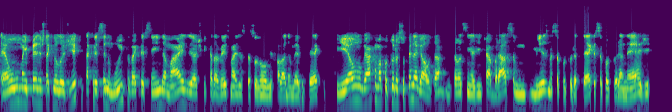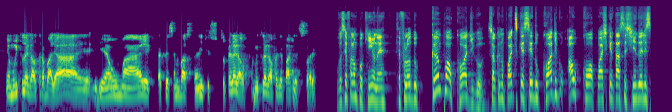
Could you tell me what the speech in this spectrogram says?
é uma empresa de tecnologia que está crescendo muito, vai crescer ainda mais, e eu acho que cada vez mais as pessoas vão ouvir falar da Ambev-Tech. E é um lugar com uma cultura super legal, tá? Então, assim, a gente abraça mesmo essa cultura tech, essa cultura nerd, é muito legal trabalhar, é, e é uma área que está crescendo bastante, super legal. É muito legal fazer parte dessa história. Você falou um pouquinho, né? Você falou do campo ao código. Só que não pode esquecer do código ao copo. Acho que quem está assistindo, eles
